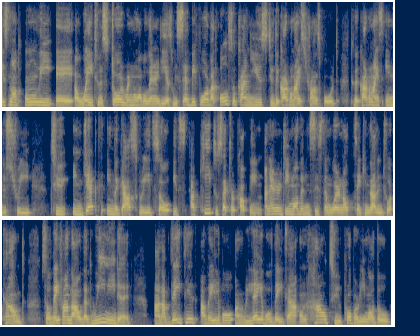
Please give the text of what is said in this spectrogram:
is not only a, a, way to store renewable energy, as we said before, but also can use to decarbonize transport, to decarbonize industry, to inject in the gas grid. So it's a key to sector coupling. An energy modeling system were not taking that into account. So they found out that we needed an updated, available, and reliable data on how to properly model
